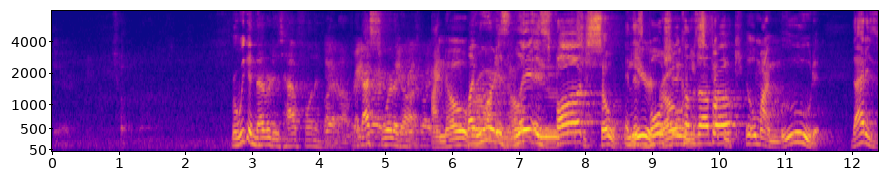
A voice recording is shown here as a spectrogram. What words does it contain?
Share. Bro, we can never just have fun and vibe Yeah, out. Like, Ray's I right, swear to God. Right. I know, Like, we bro. were just know, lit as dude. fuck, It's just so and this bullshit bro. comes you just up, bro. fucking kill my mood. That is.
